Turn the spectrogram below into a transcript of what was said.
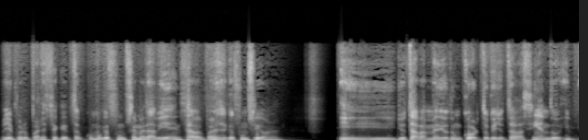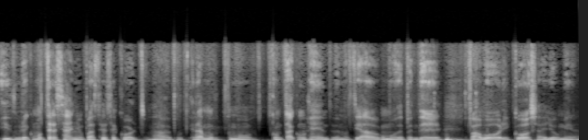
oye, pero parece que está como que se me da bien, ¿sabes? Parece que funciona. Y yo estaba en medio de un corto que yo estaba haciendo y, y duré como tres años para hacer ese corto, ¿sabes? Porque éramos como contar con gente demasiado, como depender, favor y cosas. Y yo, mira,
